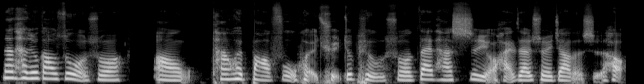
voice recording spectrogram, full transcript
那他就告诉我说，哦，他会报复回去，就比如说在他室友还在睡觉的时候，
